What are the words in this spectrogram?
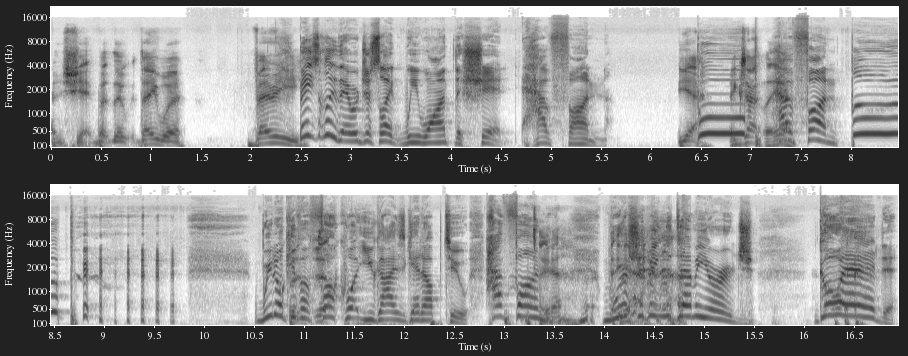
and shit, but they, they were very Basically, they were just like, we want the shit. Have fun. yeah Boop. exactly yeah. Have fun. Boop. we don't give a fuck what you guys get up to. Have fun. Yeah. Worshipping the demiurge. Go ahead.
